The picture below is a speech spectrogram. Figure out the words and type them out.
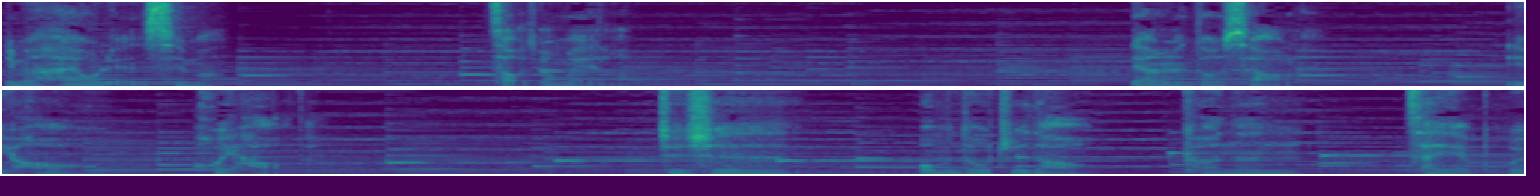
你们还有联系吗？早就没了。两人都笑了，以后会好的。只是，我们都知道，可能再也不会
